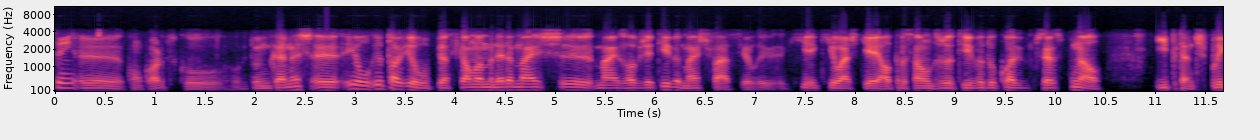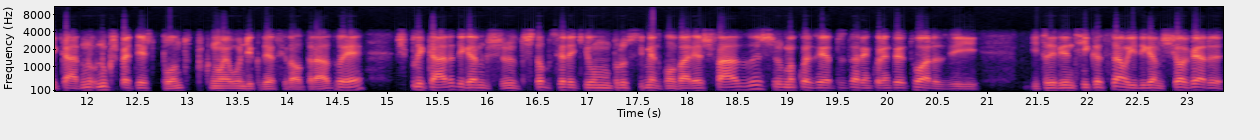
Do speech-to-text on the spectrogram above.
Sim, uh, concordo com o Vitor Canas. Uh, eu, eu, eu, penso que há uma maneira mais, uh, mais objetiva, mais fácil, que, que, eu acho que é a alteração legislativa do Código de Processo Penal. E, portanto, explicar, no, no que respeita a este ponto, porque não é o único que deve ser alterado, é explicar, digamos, estabelecer aqui um procedimento com várias fases. Uma coisa é apresentar em 48 horas e, e fazer identificação e, digamos, se houver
